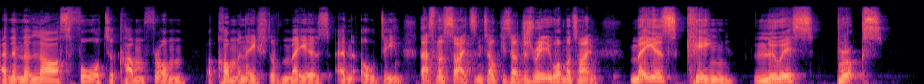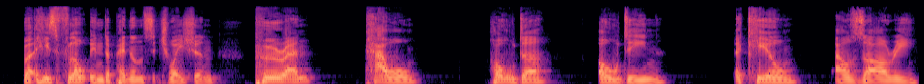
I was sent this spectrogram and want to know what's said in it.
And then the last four to come from a combination of Mayers and Odean. That's my sides and Telky. So I'll just read it one more time. Mayers, King, Lewis, Brooks, but he's floating depending on the situation. Pooran, Powell, Holder, Odean, Akeal, Alzarri,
